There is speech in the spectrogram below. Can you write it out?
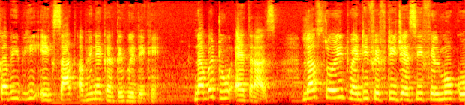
कभी भी एक साथ अभिनय करते हुए देखें। Number two Aitraaz. Love story 2050 जैसी फ़िल्मों को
